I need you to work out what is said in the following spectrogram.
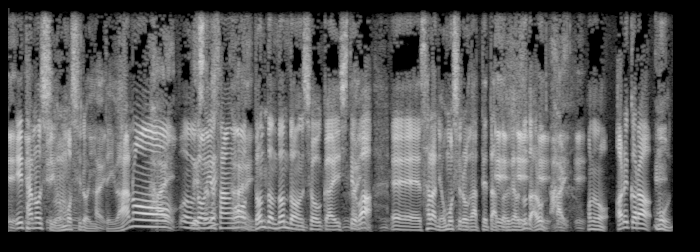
ええ楽しい、面白いっていう、あはい。の、うどん屋さんはい。をどんどんどんどん紹介しては、えーさらに面白がってたというからずっとあるんです。はい。ほんでの、あれからもう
